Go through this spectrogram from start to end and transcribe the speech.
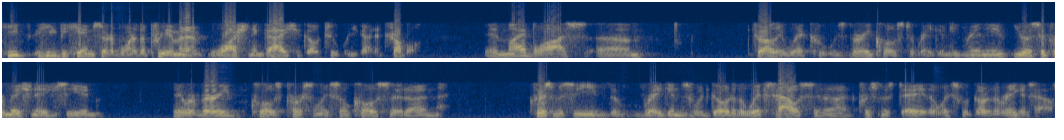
he he became sort of one of the preeminent Washington guys you go to when you got in trouble. And my boss, um, Charlie Wick, who was very close to Reagan, he ran the U.S. Information Agency, and they were very close personally. So close that on Christmas Eve, the Reagans would go to the Wicks house, and on Christmas Day, the Wicks would go to the Reagans house,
